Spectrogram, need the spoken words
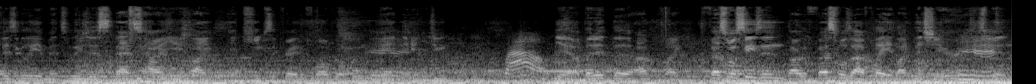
physically and mentally. Just that's how you like it keeps the creative flow going and the energy. Wow. Yeah, but it, the I'm, like festival season or the festivals I played like this year, it's been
